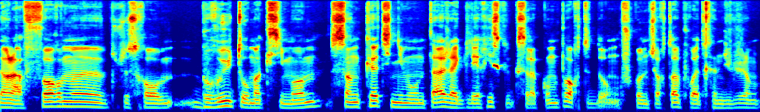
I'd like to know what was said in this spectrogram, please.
Dans la forme, ce sera brut au maximum, sans cut ni montage avec les risques que cela comporte, donc je compte sur toi pour être indulgent.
